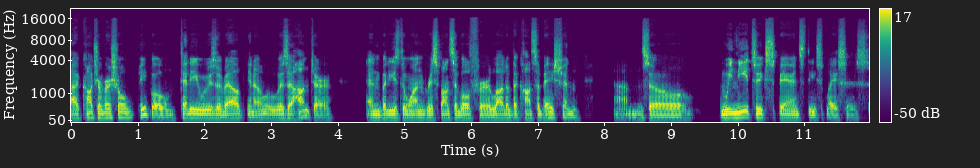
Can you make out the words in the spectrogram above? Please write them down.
uh, controversial people. Teddy Roosevelt, you know, was a hunter, and but he's the one responsible for a lot of the conservation. Um, so we need to experience these places,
